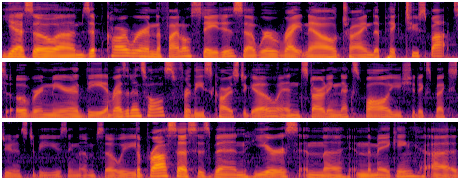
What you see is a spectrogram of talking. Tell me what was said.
Yeah, so um, Zipcar, we're in the final stages. Uh, we're right now trying to pick two spots over near the residence halls for these cars to go. And starting next fall, you should expect students to be using them. So we, the process has been years in the in the making. Uh,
